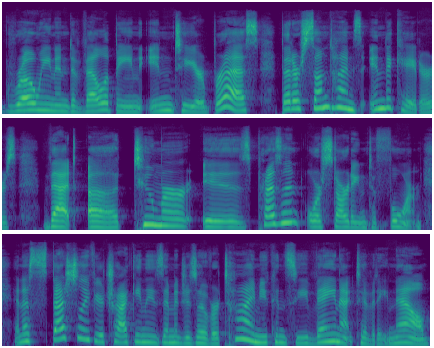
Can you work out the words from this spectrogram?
growing and developing into your breast that are sometimes indicators that a tumor is present or starting to form. And especially if you're tracking these images over time, you can see vein activity. Now,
